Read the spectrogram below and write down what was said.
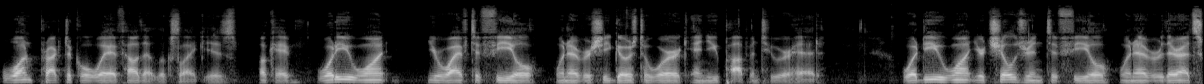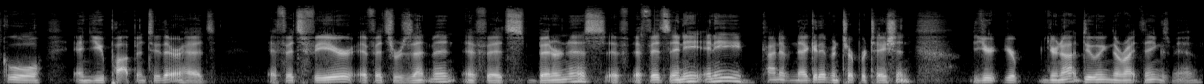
one practical way of how that looks like is okay, what do you want your wife to feel whenever she goes to work and you pop into her head? What do you want your children to feel whenever they're at school and you pop into their heads? If it's fear, if it's resentment, if it's bitterness, if, if it's any any kind of negative interpretation, you're you're you're not doing the right things, man.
